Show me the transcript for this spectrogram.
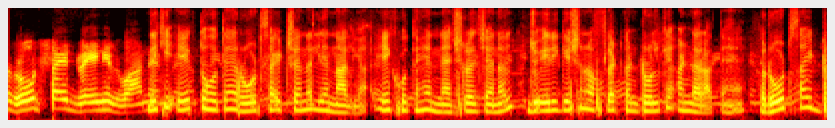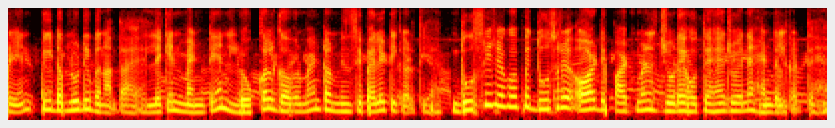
Road side drain is one देखिए एक तो होते हैं रोड साइड चैनल या नालियाँ एक होते हैं नेचुरल चैनल जो इरिगेशन और फ्लड कंट्रोल के अंडर आते हैं। रोड साइड ड्रेन पीडब्ल्यूडी बनाता है लेकिन मेंटेन लोकल गवर्नमेंट और म्यूनिसिपैलिटी करती है। दूसरी जगहों पे दूसरे और डिपार्टमेंट्स जुड़े होते हैं जो इन्हें हैंडल करते हैं।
